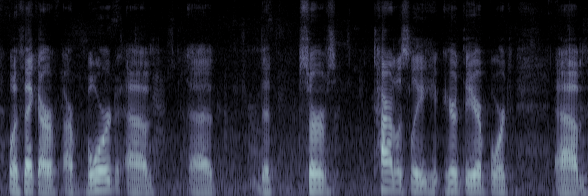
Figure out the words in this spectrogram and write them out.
I want to thank our, our board uh, uh, that serves tirelessly here at the airport. Um,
